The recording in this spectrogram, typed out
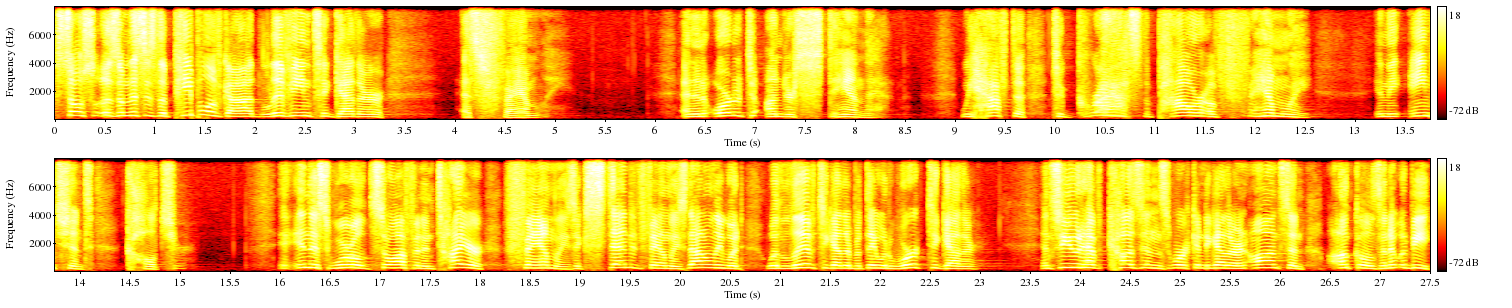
socialism. This is the people of God living together as family. And in order to understand that, we have to, to grasp the power of family in the ancient culture. In this world, so often entire families, extended families, not only would, would live together, but they would work together. And so you would have cousins working together and aunts and uncles, and it would be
